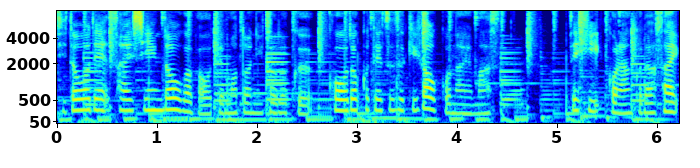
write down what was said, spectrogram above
自動で最新動画がお手元に届く購読手続きが行えます。ぜひご覧ください。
